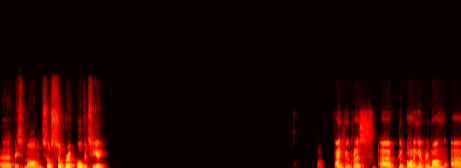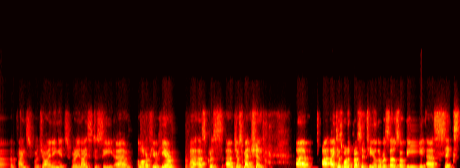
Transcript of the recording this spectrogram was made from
uh, this morning. So, Subra, over to you. Thank you, Chris. Uh, good morning, everyone. Uh, thanks for joining. It's very nice to see um, a lot of you here, uh, as Chris um, just mentioned. Um, I, I, just want to present to you the results of the uh, sixth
